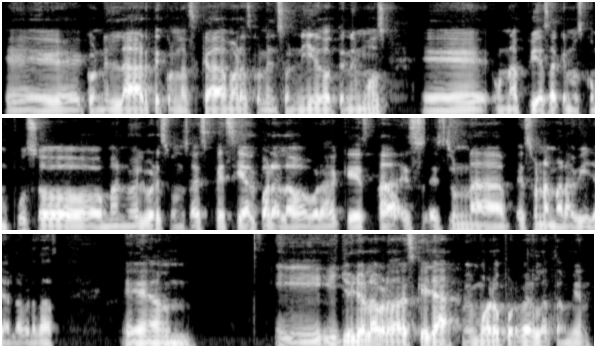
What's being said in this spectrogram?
eh, con el arte, con las cámaras, con el sonido. Tenemos eh, una pieza que nos compuso Manuel Berzunza especial para la obra, que está, es, una, es una maravilla, la verdad. Em, y, yo la verdad es que ya me muero por verla también.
